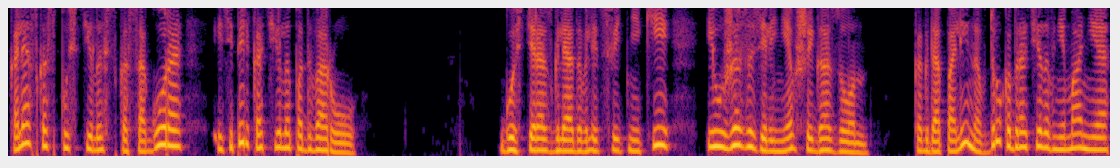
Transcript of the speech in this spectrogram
коляска спустилась с косогора и теперь катила по двору. Гости разглядывали цветники и уже зазеленевший газон, когда Полина вдруг обратила внимание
